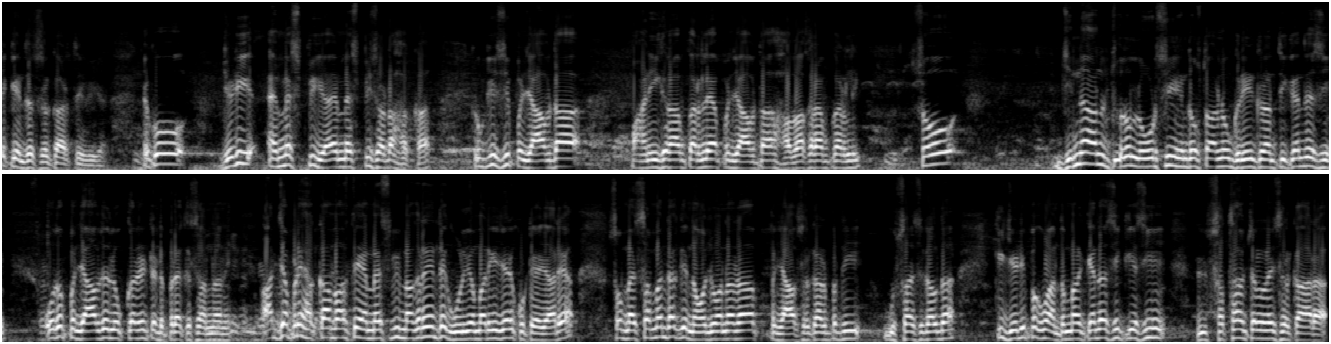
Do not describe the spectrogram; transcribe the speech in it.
ਤੇ ਕੇਂਦਰ ਸਰਕਾਰ ਤੇ ਵੀ ਆ। ਦੇਖੋ, ਜਿਹੜੀ ਐਮਐਸਪੀ ਆ ਐਮਐਸਪੀ ਸਾਡਾ ਹੱਕ ਆ, ਕਿਉਂਕਿ ਅਸੀਂ ਪੰਜਾਬ ਦਾ ਪਾਣੀ ਖਰਾਬ ਕਰ ਲਿਆ, ਪੰਜਾਬ ਦਾ ਹਵਾ ਖਰਾਬ ਕਰ ਲਈ। ਸੋ ਜਿਨ੍ਹਾਂ ਨੂੰ ਜਦੋਂ ਲੋੜ ਸੀ ਹਿੰਦੁਸਤਾਨ ਨੂੰ ਗ੍ਰੀਨ ਕ੍ਰਾਂਤੀ ਕਹਿੰਦੇ ਸੀ, ਉਦੋਂ ਪੰਜਾਬ ਦੇ ਲੋਕਾਂ ਨੇ ਢਿੱਡ ਭਰਿਆ ਕਿਸਾਨਾਂ ਨੇ। ਅੱਜ ਆਪਣੇ ਹੱਕਾਂ ਵਾਸਤੇ ਐਮਐਸਪੀ ਮੰਗ ਰਹੇ ਨੇ ਤੇ ਗੋਲੀਆਂ ਮਾਰੀਆਂ ਜਿਹੜੇ ਕੁੱਟਿਆ ਜਾ ਰਿਹਾ। ਸੋ ਮੈਂ ਸਮਝਦਾ ਕਿ ਨੌਜਵਾਨਾਂ ਦਾ, ਪੰਜਾਬ ਸਰਕਾਰ ਪ੍ਰਤੀ ਗੁੱਸਾ ਇਸ ਗੱਲ ਦਾ ਕਿ ਜਿਹੜੀ ਭਗਵੰਤ ਮਾਨ ਕਹਿੰਦਾ ਸੀ ਕਿ ਅਸੀਂ ਸੱਥਾਂ ਚੱਲਣ ਵਾਲੀ ਸਰਕਾਰ ਆ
